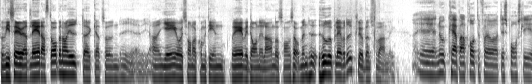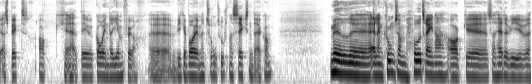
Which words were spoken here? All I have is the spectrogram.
För vi ser ju att ledarstaben har utökats och Georgsson har kommit in bredvid Daniel Andersson och så. Men hur, hur upplever du klubbens förvandling? Eh, nu kan jag bara prata för det sportsliga aspekt, och ja, det går inte att jämföra. Eh, vi kan börja med 2006, där jag kom. Med eh, Allan Kuhn som huvudtränare och eh, så hade vi,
